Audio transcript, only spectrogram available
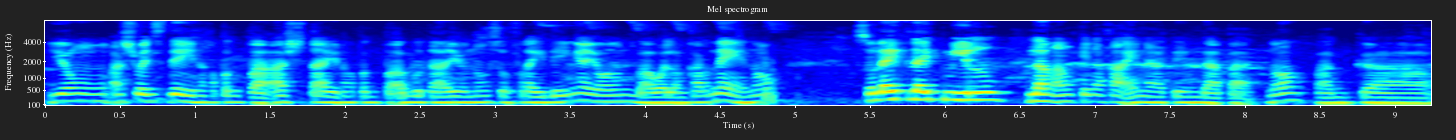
yung Ash Wednesday nakapag pa Ash tayo nakapag paabo tayo no? So Friday ngayon bawal ang karne no? So light light meal lang ang kinakain natin dapat no? Pag ah,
